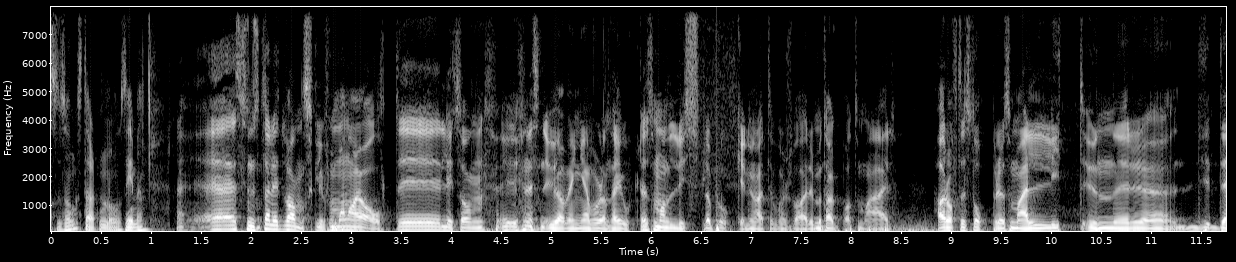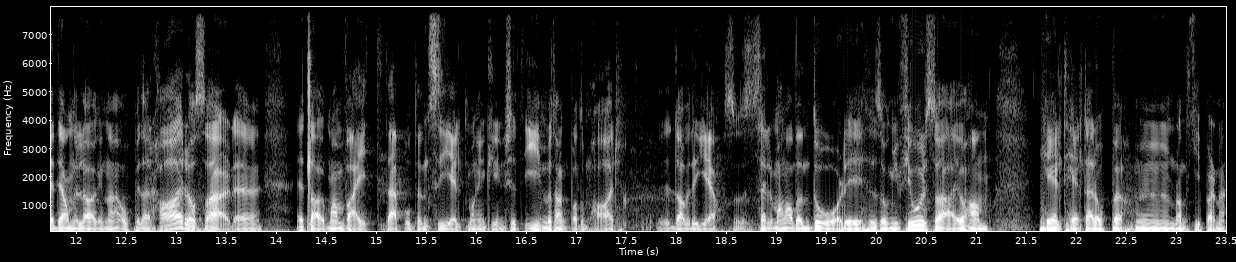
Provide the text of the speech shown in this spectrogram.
sesongstarten nå, Simen? Jeg syns det er litt vanskelig, for man har jo alltid litt sånn Nesten uavhengig av hvordan de har gjort det, så man har lyst til å plukke en United-forsvarer med tanke på at de er, har ofte stoppere som er litt under eh, det de andre lagene oppi der har, og så er det et lag man veit det er potensielt mange clean i, med tanke på at de har David Igea. Selv om han hadde en dårlig sesong i fjor, så er jo han helt, helt der oppe eh, blant keeperne.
